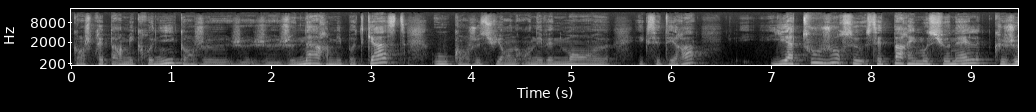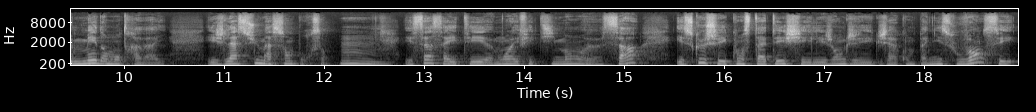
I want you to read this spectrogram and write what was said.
quand je prépare mes chroniques, quand je, je, narre mes podcasts ou quand je suis en, événement, euh, etc., il y a toujours cette part émotionnelle que je mets dans mon travail et je l'assume à 100%. Hmm. Et ça, ça a été, euh, moi, effectivement, euh, ça. Et ce que j'ai constaté chez les gens que j'ai accompagnés souvent, c'est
